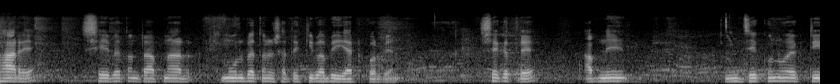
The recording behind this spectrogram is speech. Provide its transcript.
ভারে সেই বেতনটা আপনার মূল বেতনের সাথে কীভাবে অ্যাড করবেন? সেক্ষেত্রে আপনি যে কোনো একটি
